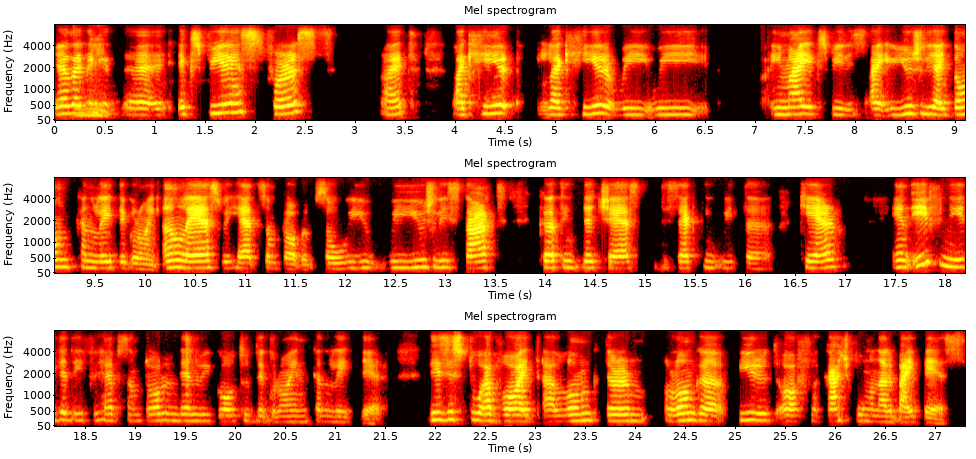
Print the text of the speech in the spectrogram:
Yes, I think uh, experience first, right? Like here, like here, we we, in my experience, I usually I don't cannulate the groin unless we had some problems. So we we usually start cutting the chest, dissecting with uh, care, and if needed, if we have some problem, then we go to the groin cannulate there. This is to avoid a long-term, longer period of cardiopulmonary bypass.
